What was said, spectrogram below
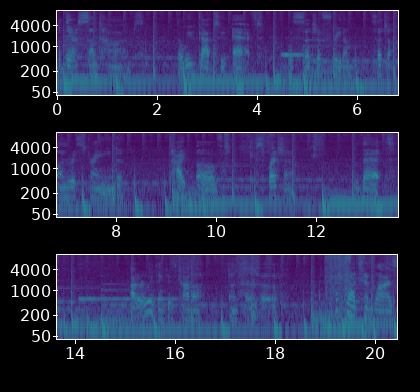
But there are some times that we've got to act with such a freedom, such an unrestrained type of expression that I really think is kind of unheard of. That's why Tim Wise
